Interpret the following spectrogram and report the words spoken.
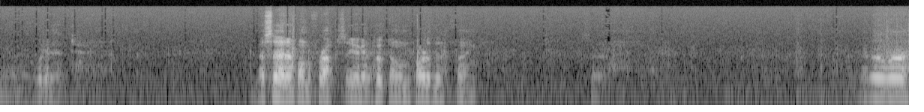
Oh, Look at that. Mess that up on the front. See, I got it hooked on part of the thing. So, that over.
